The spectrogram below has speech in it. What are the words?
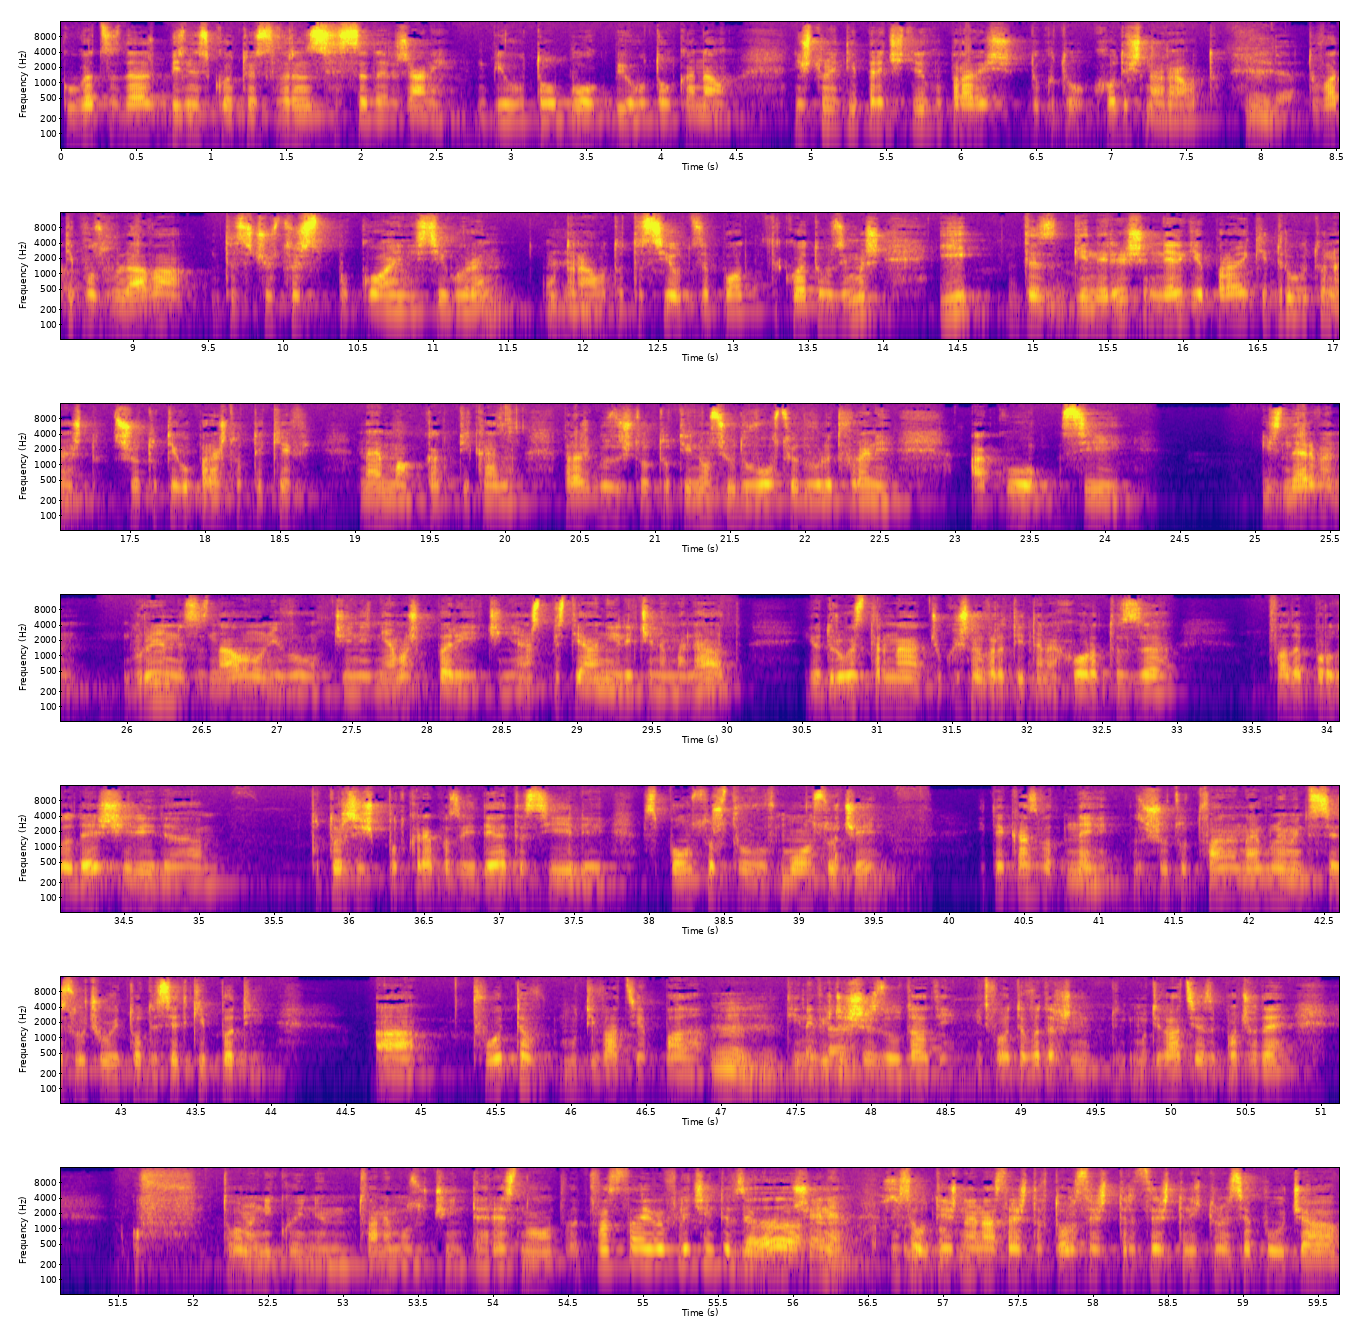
когато създаваш бизнес, който е свързан с съдържание, било то блог, било то канал, нищо не ти пречи ти да го правиш докато ходиш на работа. Да. Това ти позволява да се чувстваш спокоен и сигурен от mm-hmm. работата си, от заплатата, която взимаш и да генерираш енергия, правейки другото нещо, защото ти го правиш, защото те кефи. Най-малко, както ти каза. Правиш го, защото ти носи удоволствие и удовлетворение. Ако си изнервен дори на несъзнавано ниво, че нямаш пари, че нямаш спестявания или че намаляват, и от друга страна чукаш на вратите на хората за това да продадеш или да потърсиш подкрепа за идеята си или спонсорство в моят случай, и те казват не, защото това на най-големите се е случило и то десетки пъти, а твоята мотивация пада. Mm-hmm, Ти не виждаш е. резултати. И твоята вътрешна мотивация започва да е оф, то на никой не, това не му звучи интересно. Това, това става и в личните взаимоотношения. Да, да, Мисля, отиш на една среща, втора среща, трета среща, нищо не се получава.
